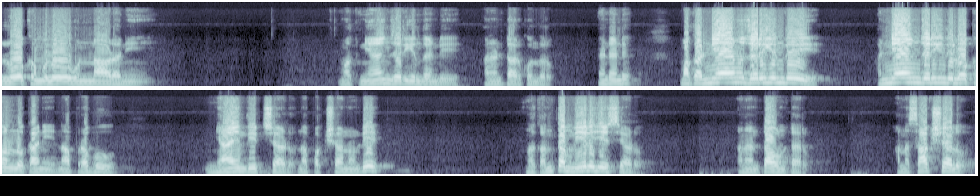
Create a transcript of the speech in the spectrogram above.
లోకములో ఉన్నాడని. మాకు న్యాయం జరిగిందండి అని అంటారు కొందరు. ఏంటండి? మాకు అన్యాయం జరిగింది. అన్యాయం జరిగింది లోకంలో కానీ నా ప్రభు న్యాయం తీర్చాడు. నా పక్షా నుండి నాకు అంత మేలు చేశాడు అని అంటూ ఉంటారు. అన్న సాక్ష్యాలు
